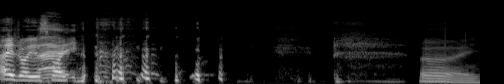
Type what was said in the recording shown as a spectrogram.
hey, joyeuse fête! Ay.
